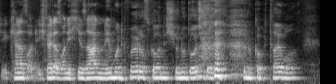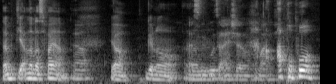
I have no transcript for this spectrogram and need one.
ich kann das auch, ich werde das auch nicht hier sagen, nee, man, ich feiere das gar nicht, ich höre nur Deutschland, wenn du Kapital brauchst. Damit die anderen das feiern. Ja. Ja, genau. Das ist eine ähm, gute Einstellung. Apropos,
